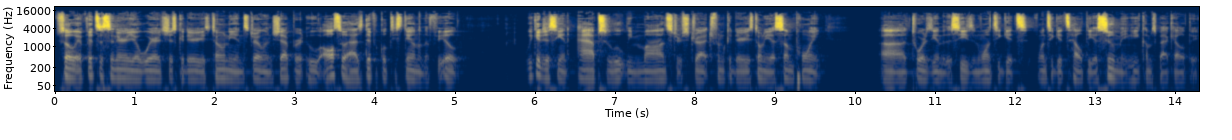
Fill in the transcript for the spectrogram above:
so if it's a scenario where it's just Kadarius Toney and Sterling Shepard, who also has difficulty staying on the field, we could just see an absolutely monster stretch from Kadarius Toney at some point uh, towards the end of the season once he gets once he gets healthy, assuming he comes back healthy.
